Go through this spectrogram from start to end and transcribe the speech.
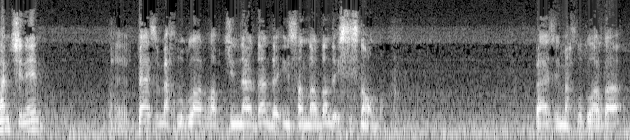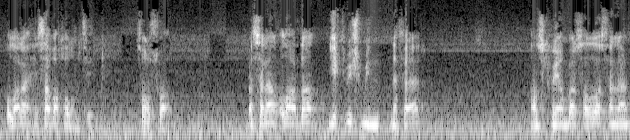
həmçinin ə, bəzi məxluqlar lap cinlərdən də, insanlardan da istisna olunur bəzi məxluqlarda onlara hesabat olmayacaq. Soru sual. Məsələn, onlardan 70 min nəfər hansı ki, Peyyambar sallallahu aleyhi ve sellem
